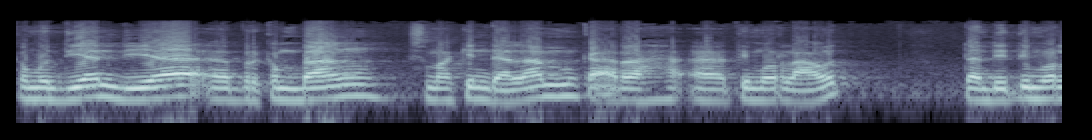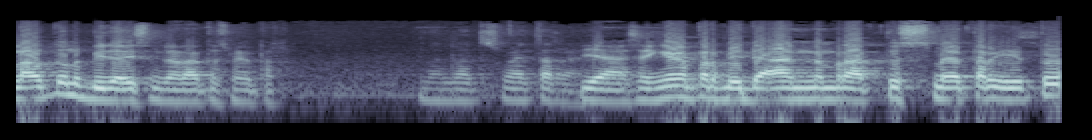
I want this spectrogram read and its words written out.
Kemudian dia uh, berkembang semakin dalam ke arah uh, timur laut dan di timur laut itu lebih dari 900 meter. 900 meter ya? Ya, sehingga perbedaan 600 meter itu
